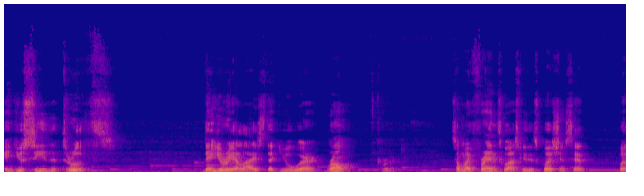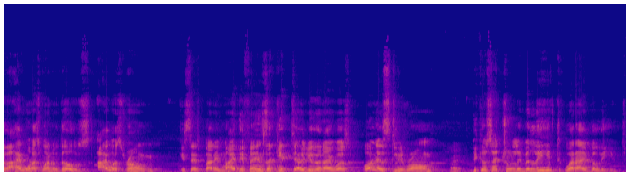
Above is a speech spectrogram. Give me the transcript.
and you see the truths, then you realize that you were wrong. Correct. So my friend who asked me this question said, Well, I was one of those. I was wrong. He says, But in my defense, I can tell you that I was honestly wrong Right. because I truly believed what I believed.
